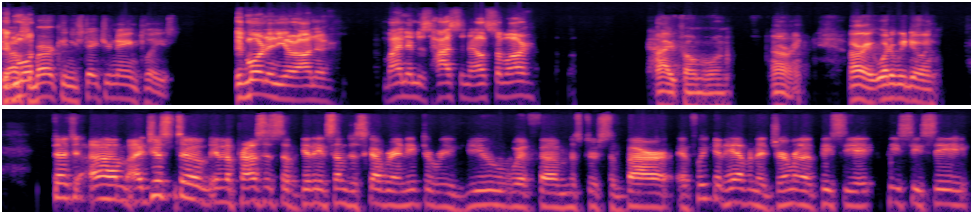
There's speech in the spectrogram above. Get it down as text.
Good Al mor- Sabar, can you state your name, please? Good morning, Your Honor. My name is Hassan El Samar. iPhone one. All right. All right, what are we doing? Judge, um, I just, uh, in the process of getting some discovery, I need to review with, uh, Mr. Sabar. If we could have an adjournment of PCA, PCC,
